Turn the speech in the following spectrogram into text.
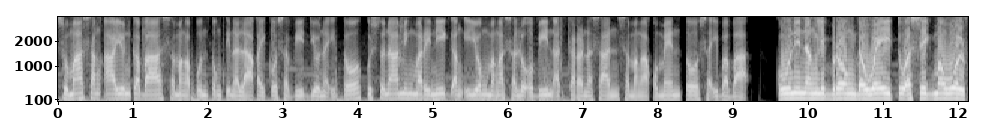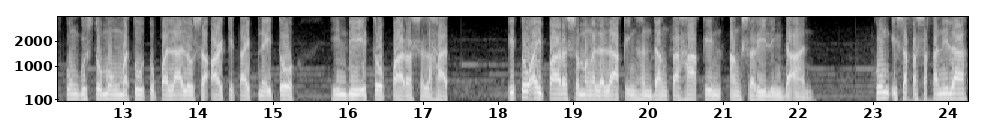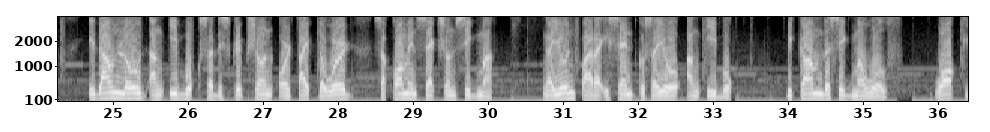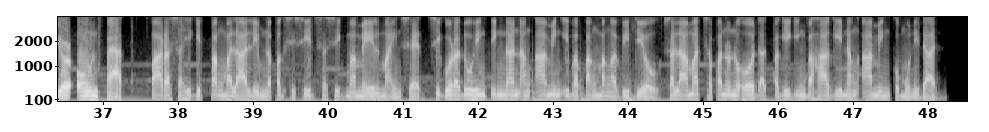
Sumasang-ayon ka ba sa mga puntong tinalakay ko sa video na ito? Gusto naming marinig ang iyong mga saloobin at karanasan sa mga komento sa ibaba. Kunin ang librong The Way to a Sigma Wolf kung gusto mong matuto pa lalo sa archetype na ito. Hindi ito para sa lahat. Ito ay para sa mga lalaking handang tahakin ang sariling daan. Kung isa ka sa kanila, i-download ang ebook sa description or type the word sa comment section Sigma. Ngayon para isend ko sa iyo ang ebook. Become the Sigma Wolf. Walk your own path. Para sa higit pang malalim na pagsisid sa Sigma Male Mindset, siguraduhing tingnan ang aming iba pang mga video. Salamat sa panonood at pagiging bahagi ng aming komunidad.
